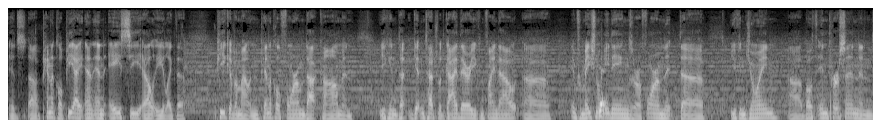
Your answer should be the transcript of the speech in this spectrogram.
it's uh, Pinnacle, P I N N A C L E, like the peak of a mountain, pinnacleforum.com. And you can t- get in touch with Guy there. You can find out uh, informational yeah. meetings or a forum that uh, you can join uh, both in person and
